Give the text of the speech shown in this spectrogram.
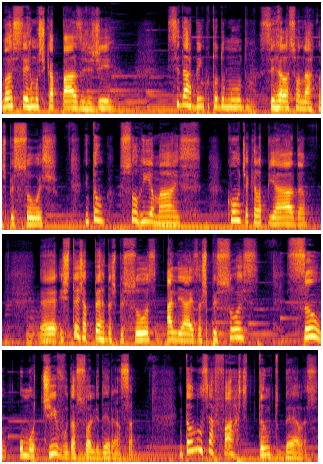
nós sermos capazes de se dar bem com todo mundo, se relacionar com as pessoas. Então, sorria mais, conte aquela piada, é, esteja perto das pessoas. Aliás, as pessoas são o motivo da sua liderança. Então não se afaste tanto delas.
